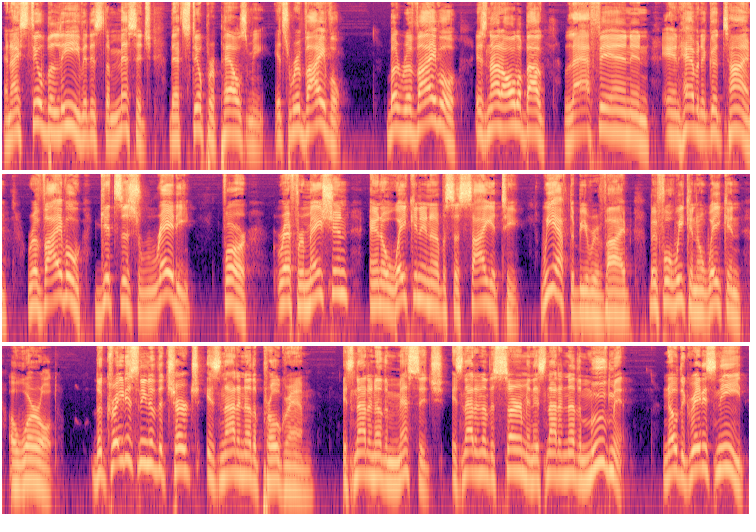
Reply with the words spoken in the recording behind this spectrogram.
And I still believe it is the message that still propels me. It's revival. But revival is not all about laughing and, and having a good time. Revival gets us ready for reformation and awakening of a society. We have to be revived before we can awaken a world. The greatest need of the church is not another program. It's not another message. It's not another sermon. It's not another movement. No, the greatest need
